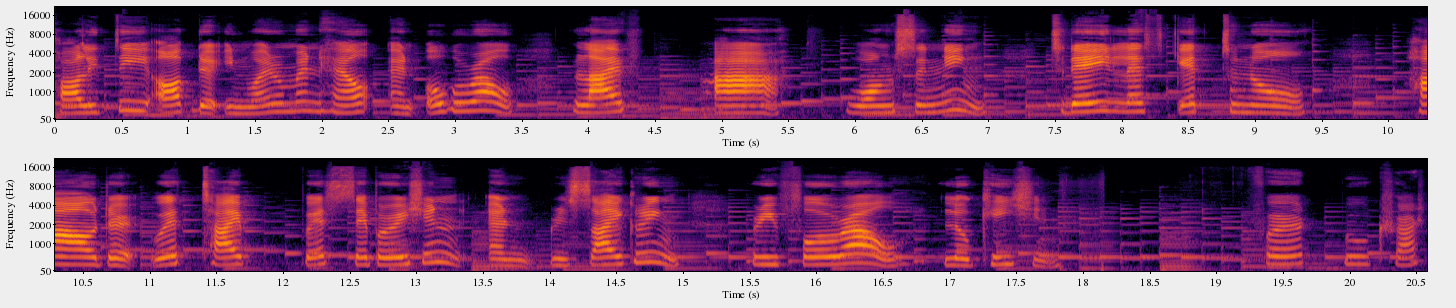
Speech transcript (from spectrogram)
quality of the environment, health, and overall life are worsening. Today, let's get to know how the waste type, waste separation, and recycling referral location. First, Blue Trust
